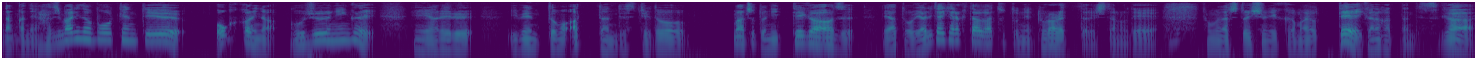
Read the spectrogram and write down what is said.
なんかね、始まりの冒険っていう大掛かりな50人ぐらい、え、やれるイベントもあったんですけど、まあちょっと日程が合わず、で、あと、やりたいキャラクターがちょっとね、取られてたりしたので、友達と一緒に行くか迷って行かなかったんですが、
